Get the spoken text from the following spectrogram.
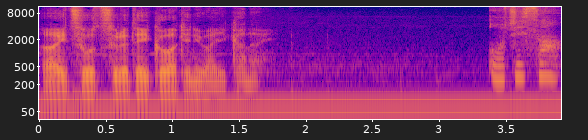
あいつを連れて行くわけにはいかない。おじさん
